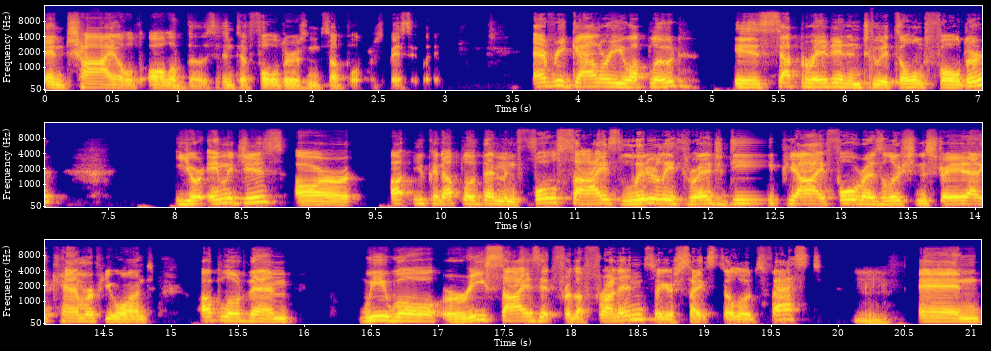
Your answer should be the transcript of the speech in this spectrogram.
and child all of those into folders and subfolders, basically. Every gallery you upload is separated into its own folder. Your images are uh, you can upload them in full size, literally 300 DPI, full resolution, straight out of camera if you want. Upload them. We will resize it for the front end so your site still loads fast Hmm. and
